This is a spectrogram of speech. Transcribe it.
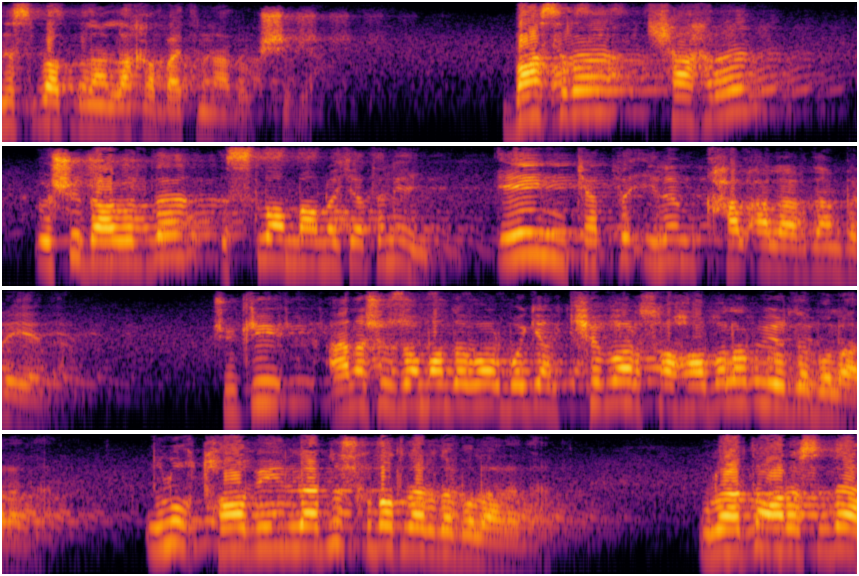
nisbat bilan laqab aytiladi u kishiga. Basra shahri o'sha davrda islom mamlakatining eng katta ilm qal'alaridan biri edi. Chunki ana shu zamonda bor bo'lgan kibor sahobalar u yerda bo'lar edi. Ulug' tobiinlarning suhbatlarida bo'lar edi. Ularning orasida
